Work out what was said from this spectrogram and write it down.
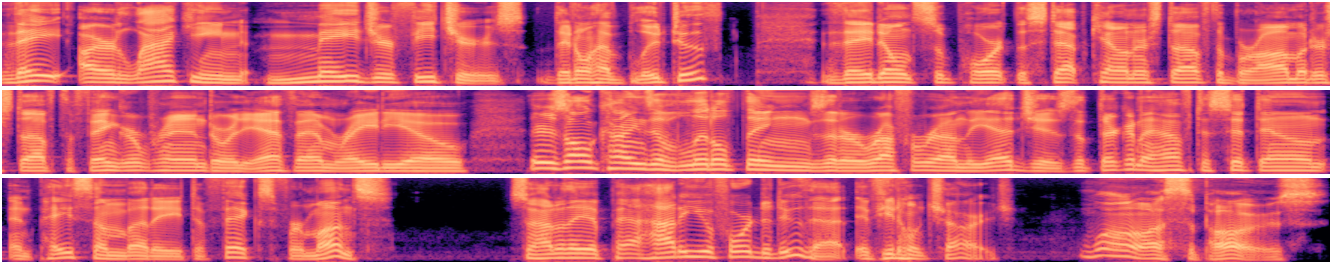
they are lacking major features. They don't have Bluetooth, they don't support the step counter stuff, the barometer stuff, the fingerprint, or the FM radio. There's all kinds of little things that are rough around the edges that they're going to have to sit down and pay somebody to fix for months. So how do they how do you afford to do that if you don't charge? Well, I suppose.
